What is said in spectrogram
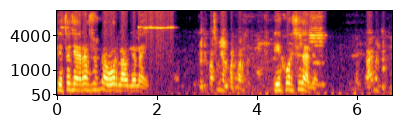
त्याचं जाहिरात सुद्धा वर लावलेला आहे. कधीपासून हेल्पट मारतात एक वर्ष झालं. काय म्हणते ते?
